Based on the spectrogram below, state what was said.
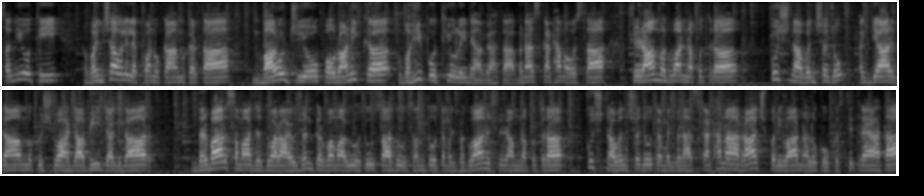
સદીઓથી વંશાવલી લખવાનું કામ કરતા બારોટજીઓ પૌરાણિક વહીપોથીઓ લઈને આવ્યા હતા. બનાસકાંઠામાં વસતા શ્રીરામ ભગવાનના પુત્ર કુશના વંશજો, અગિયાર ગામ કુશવાહ ડાભી, જાગીદાર દરબાર સમાજ દ્વારા આયોજન કરવામાં આવ્યું હતું. સાધુ, સંતો તેમજ ભગવાન શ્રીરામના પુત્ર કુશના વંશજો તેમજ બનાસકાંઠાના રાજ પરિવારના લોકો ઉપસ્થિત રહ્યા હતા.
